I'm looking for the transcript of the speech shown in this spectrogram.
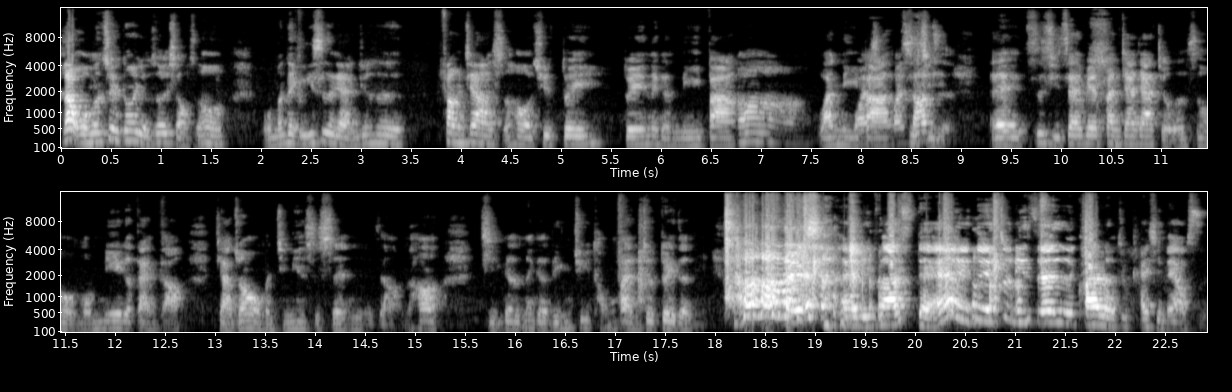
那我们最多有时候小时候，我们的仪式感就是放假的时候去堆堆那个泥巴啊，玩泥巴，自己哎自己在那边办家家酒的时候，我们捏一个蛋糕，假装我们今天是生日这样，然后几个那个邻居同伴就对着你，Happy Birthday，哎对，祝你生日快乐，就开心的要死。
